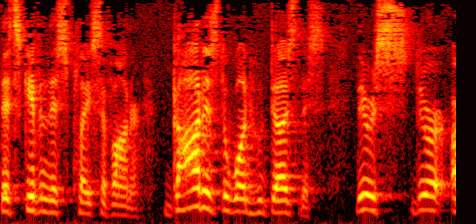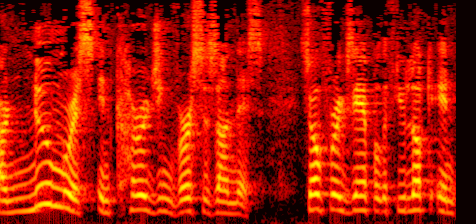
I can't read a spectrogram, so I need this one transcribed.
that's given this place of honor. God is the one who does this. There's, there are numerous encouraging verses on this. So for example, if you look in,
